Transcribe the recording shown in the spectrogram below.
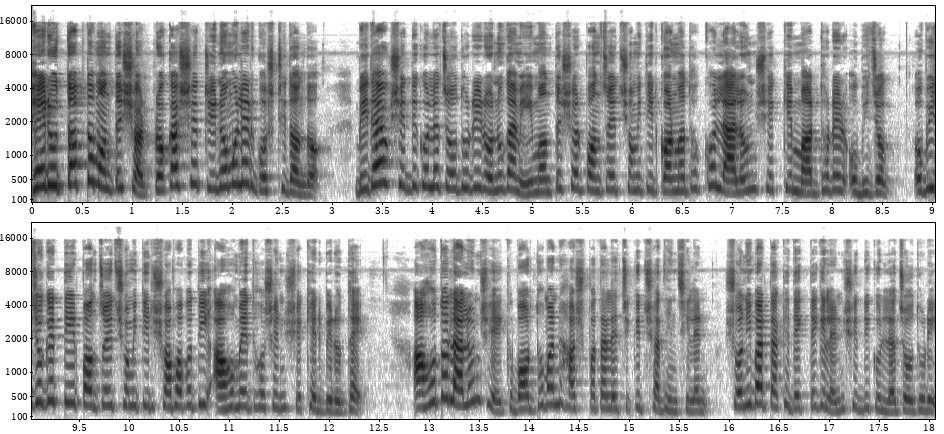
ফের উত্তপ্ত মন্তেশ্বর, প্রকাশ্যে তৃণমূলের গোষ্ঠীদ্বন্দ্ব। বিধায়ক সিদ্দিকুল্লা চৌধুরীর অনুগামী মন্তেশ্বর পঞ্চায়েত সমিতির কর্মাধ্যক্ষ লালন শেখকে মারধরের অভিযোগ। অভিযোগের তীর পঞ্চায়েত সমিতির সভাপতি আহমেদ হোসেন শেখের বিরুদ্ধে। আহত লালন শেখ বর্ধমান হাসপাতালে চিকিৎসাধীন ছিলেন। শনিবার তাকে দেখতে গেলেন সিদ্দিকুল্লা চৌধুরী।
